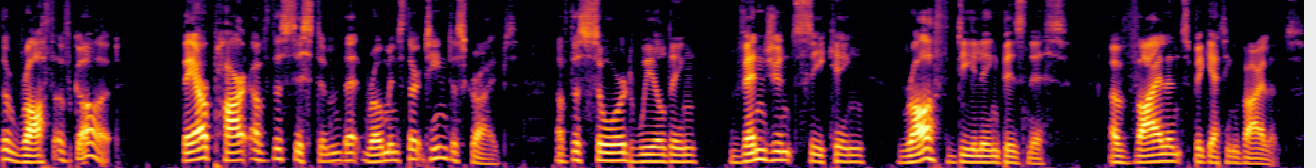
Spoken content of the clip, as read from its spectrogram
the wrath of God. They are part of the system that Romans 13 describes of the sword wielding, vengeance seeking, wrath dealing business of violence begetting violence.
